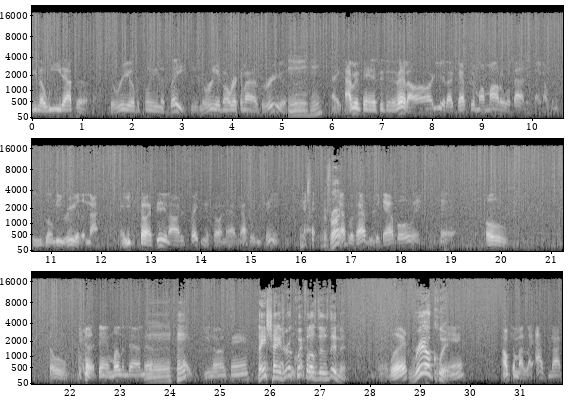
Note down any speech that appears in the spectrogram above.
you know, weed out the the real between the fake and the real gonna recognize the real. Mm-hmm. Like I've been paying attention to that all year. Like that's been my motto about it. Like I'm gonna see who's gonna be real or not. And you can start seeing all this fakeness starting to happen. That's what we're seeing. That's right. That's what's happening with Dabo and the old old Dan Mullen down there. hmm Like, you know what I'm saying? Things changed real quick for those dudes, didn't it? What? Real quick. Man, I'm talking about like I've not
